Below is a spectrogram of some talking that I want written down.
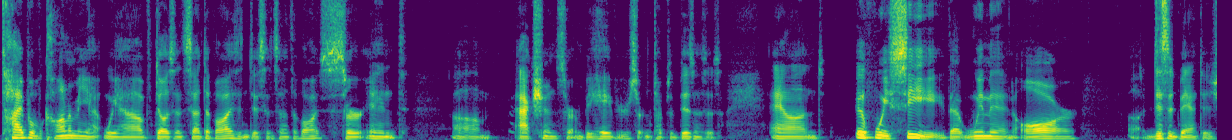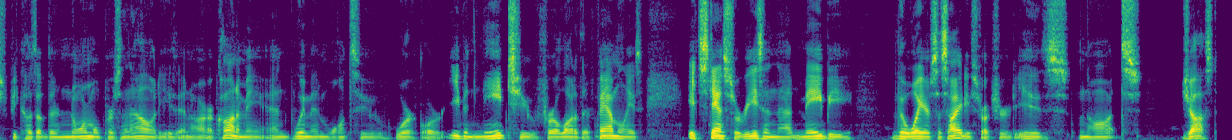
type of economy we have does incentivize and disincentivize certain um, actions, certain behaviors, certain types of businesses. And if we see that women are uh, disadvantaged because of their normal personalities in our economy, and women want to work or even need to for a lot of their families, it stands to reason that maybe the way our society is structured is not just.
